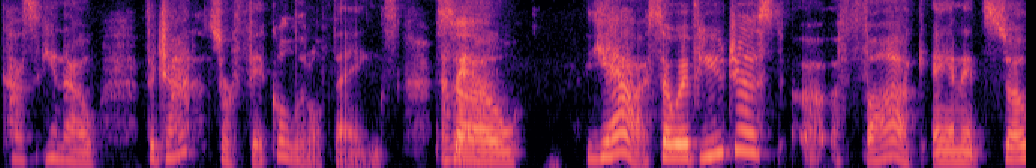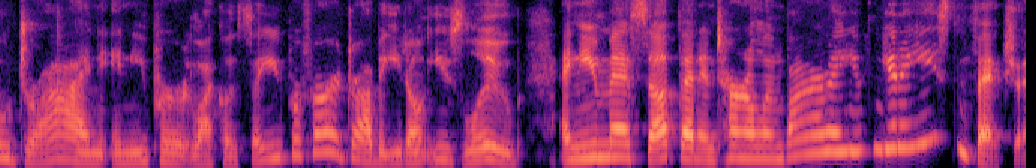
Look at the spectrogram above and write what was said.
because you know vaginas are fickle little things. Oh, yeah. So yeah, so if you just uh, fuck and it's so dry and, and you per like let's say you prefer it dry, but you don't use lube and you mess up that internal environment, you can get a yeast infection.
